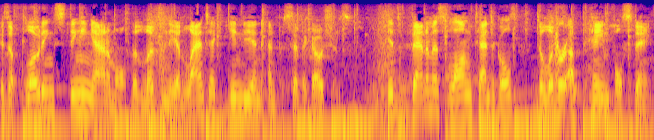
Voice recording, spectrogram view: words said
is a floating, stinging animal that lives in the Atlantic, Indian, and Pacific Oceans. Its venomous long tentacles deliver a painful sting.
